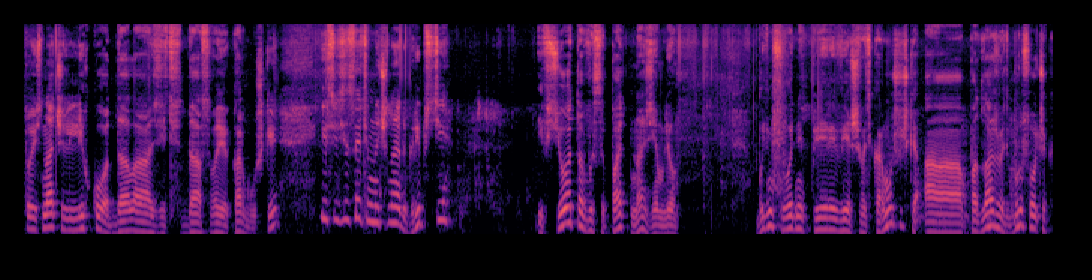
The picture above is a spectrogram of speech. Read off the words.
То есть начали легко долазить до своей кормушки. И в связи с этим начинают гребсти. И все это высыпать на землю. Будем сегодня перевешивать кормушечки, а подлаживать брусочек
